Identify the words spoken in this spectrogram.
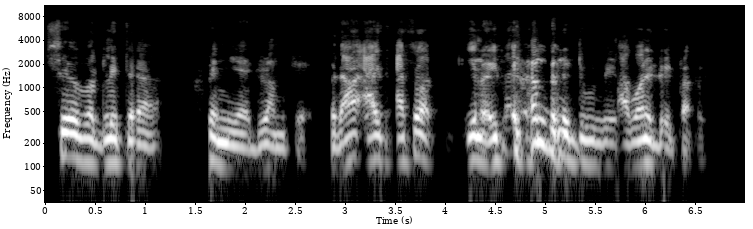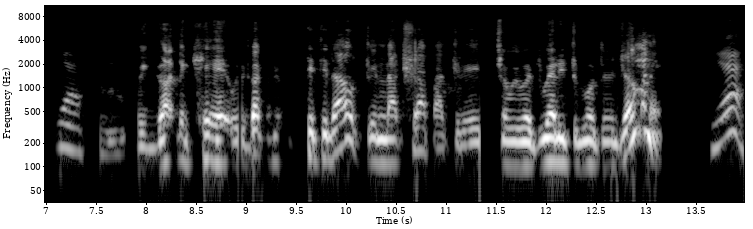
silver glitter Premier drum kit. But I, I, I thought, you know, if, if I'm going to do this, I want to do it properly. Yeah. We got the kit, we got kitted out in that shop actually. So we were ready to go to Germany. Yeah.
